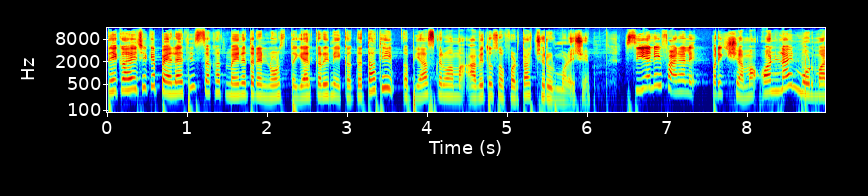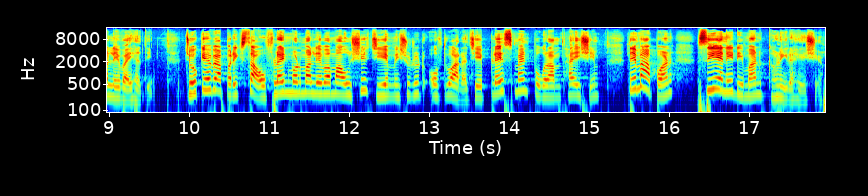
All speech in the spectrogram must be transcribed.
તે કહે છે કે પહેલેથી જ સખત મહેનત અને નોટ્સ તૈયાર કરીને એકાગ્રતાથી અભ્યાસ કરવામાં આવે તો સફળતા જરૂર મળે છે. સીએની ફાઇનલ પરીક્ષામાં ઓનલાઈન મોડમાં લેવાઈ હતી. જો કે હવે આ પરીક્ષા ઓફલાઈન મોડમાં લેવામાં આવશે. જીએમ ઇન્સ્ટિટ્યૂટ ઓફ દ્વારા જે પ્લેસમેન્ટ પ્રોગ્રામ થાય છે, તેમાં પણ સીએની ડિમાન્ડ ઘણી રહે છે.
